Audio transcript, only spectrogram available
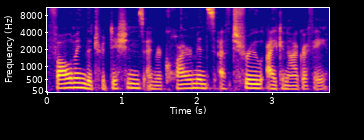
following the traditions and requirements of true iconography.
